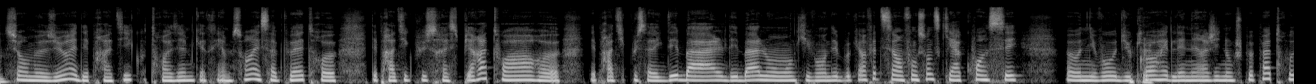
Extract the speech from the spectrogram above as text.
Mm. sur mesure et des pratiques au troisième, quatrième soin. Et ça peut être euh, des pratiques plus respiratoires, euh, des pratiques plus avec des balles, des ballons qui vont débloquer. En fait, c'est en fonction de ce qui a coincé euh, au niveau du corps et de l'énergie. Donc, je peux pas trop,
